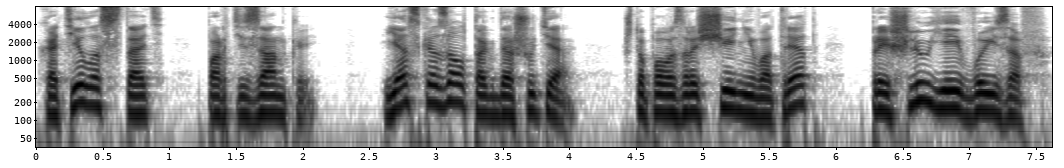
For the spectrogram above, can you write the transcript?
хотела стать партизанкой. Я сказал тогда, шутя, что по возвращении в отряд пришлю ей вызов.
